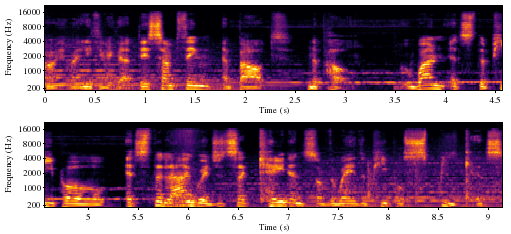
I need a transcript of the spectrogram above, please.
or anything like that. There's something about Nepal one it's the people it's the language it's the cadence of the way the people speak it's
